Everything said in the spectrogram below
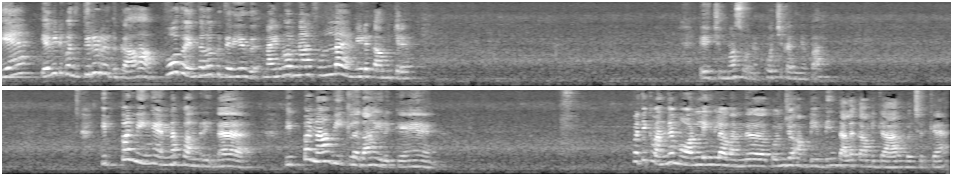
ஏன்? என் வீட்டுக்கு வந்து திருடுறதுக்கா? போதும் எந்த அளவுக்கு தெரியுது? நான் இன்னொரு நாள் ஃபுல்லா என் வீடை காமிக்கிறேன். ஏய் சும்மா சொன்னேன் கோச்சுக்காதீங்கப்பா. இப்ப நீங்க என்ன பண்றீங்க? இப்ப நான் வீட்டுல தான் இருக்கேன். இப்போதைக்கு வந்து மாடலிங்ல வந்து கொஞ்சம் அப்படி இப்படின்னு தலை காமிக்க ஆரம்பிச்சிருக்கேன்.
